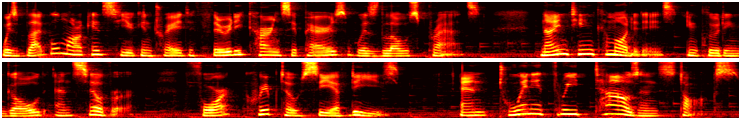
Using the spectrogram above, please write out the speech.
With Black Bull Markets, you can trade 30 currency pairs with low spreads, 19 commodities, including gold and silver, 4 crypto CFDs, and 23,000 stocks.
